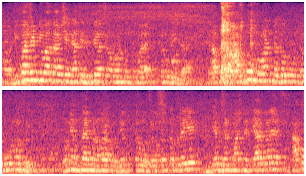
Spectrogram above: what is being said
ડિપાર્ટમેન્ટની વાત આવી છે ત્યાંથી વિદ્યાર્થી રોલ તમારે શરૂ થઈ જાય આપણે આપણું મન ડગવું ડગવું ન જોઈએ. ગમે એમ થાય પણ અમારા પ્રોજેક્ટ કરવો છે એવો સંકલ્પ લઈએ એક જણ પાંચને તૈયાર કરે આખો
